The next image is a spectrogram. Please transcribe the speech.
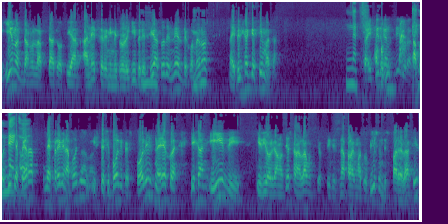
γίνονταν όλα αυτά τα οποία ανέφερε η Μετεωρολογική Υπηρεσία, mm. τότε ναι, ενδεχομένως να υπήρχαν και θύματα. Ναι. Θα υπήρχαν σίγουρα. Από εκεί ναι, και πέρα, ναι, πρέπει να πω ότι στις υπόλοιπες πόλεις ναι, είχαν ήδη οι διοργανωτές αναλάβουν τις ευθύνες να πραγματοποιήσουν τις παρελάσεις.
